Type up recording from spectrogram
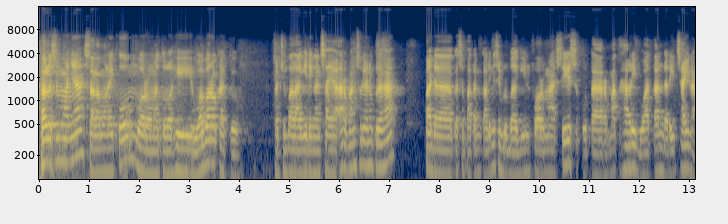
Halo semuanya, Assalamualaikum warahmatullahi wabarakatuh. Berjumpa lagi dengan saya Arman Suryanugraha. Pada kesempatan kali ini saya berbagi informasi seputar matahari buatan dari China.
